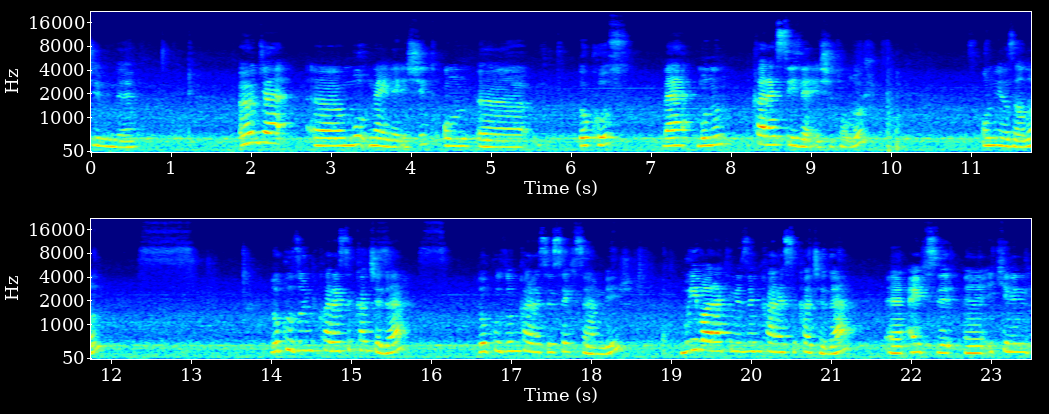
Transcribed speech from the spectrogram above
Şimdi önce e, bu neyle eşit? 10 e, 9 ve bunun karesiyle eşit olur. Onu yazalım. 9'un karesi kaç eder? 9'un karesi 81. Bu ibaretimizin karesi kaç eder? Ee, eksi e, 2'nin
